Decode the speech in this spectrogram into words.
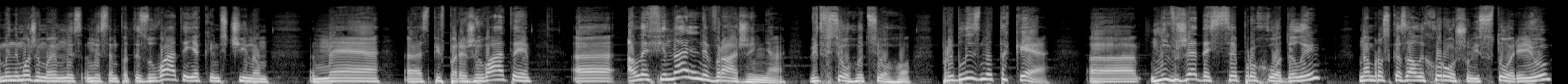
ми не можемо їм не симпатизувати якимсь чином, не е, співпереживати. Але фінальне враження від всього цього приблизно таке. Ми вже десь це проходили. Нам розказали хорошу історію,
